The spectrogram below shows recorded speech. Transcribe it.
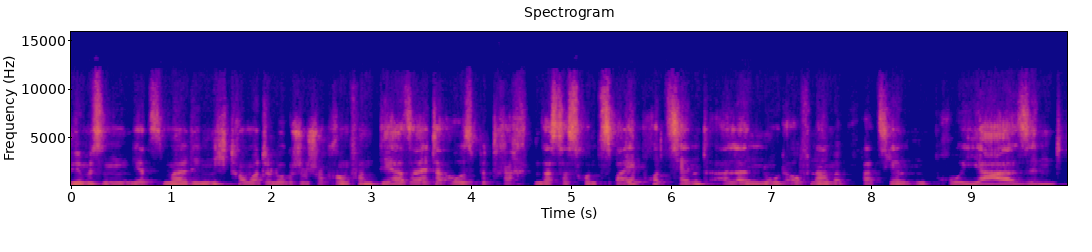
Wir müssen jetzt mal den nicht traumatologischen Schockraum von der Seite aus betrachten, dass das rund zwei Prozent aller Notaufnahmepatienten pro Jahr sind.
